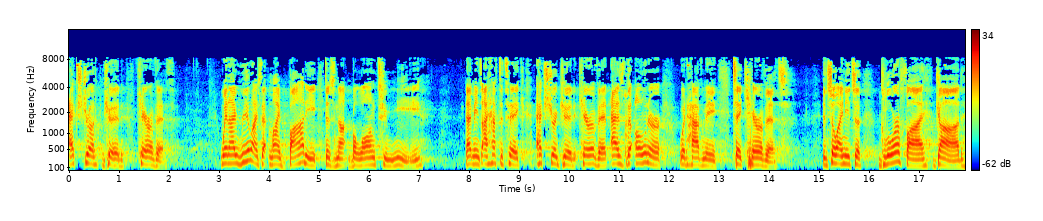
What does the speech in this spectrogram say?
extra good care of it when I realize that my body does not belong to me, that means I have to take extra good care of it as the owner would have me take care of it. And so I need to glorify God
